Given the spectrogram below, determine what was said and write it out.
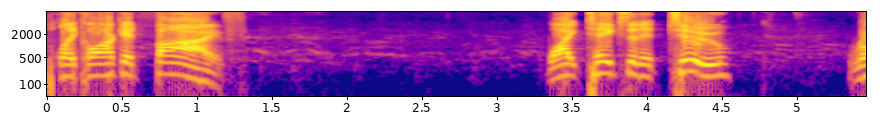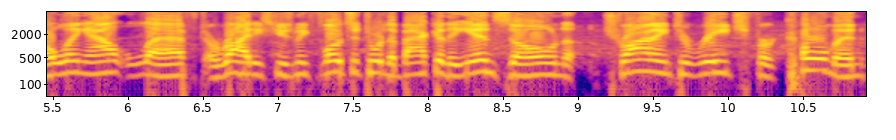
Play clock at 5. White takes it at 2. Rolling out left, or right, excuse me, floats it toward the back of the end zone, trying to reach for Coleman.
